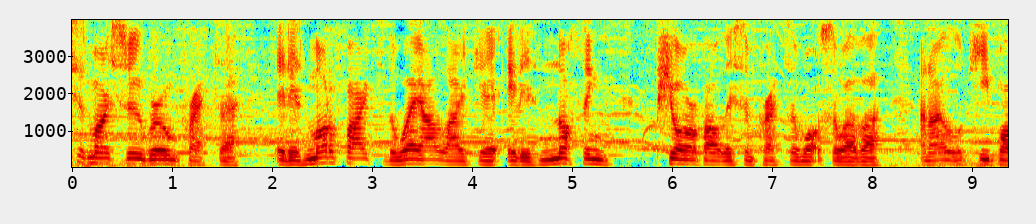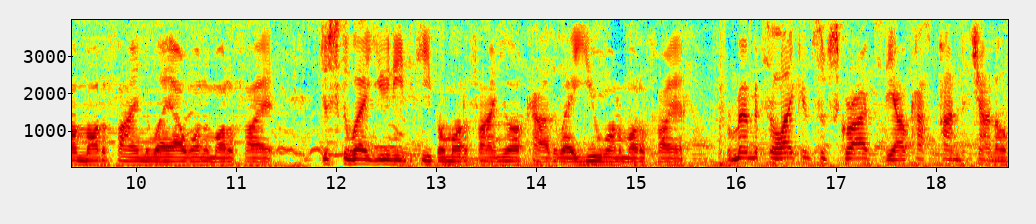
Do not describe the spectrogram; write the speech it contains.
This is my Subaru Impreza. It is modified to the way I like it. It is nothing pure about this Impreza whatsoever. And I will keep on modifying the way I want to modify it. Just the way you need to keep on modifying your car the way you want to modify it. Remember to like and subscribe to the Outkast Panda channel.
